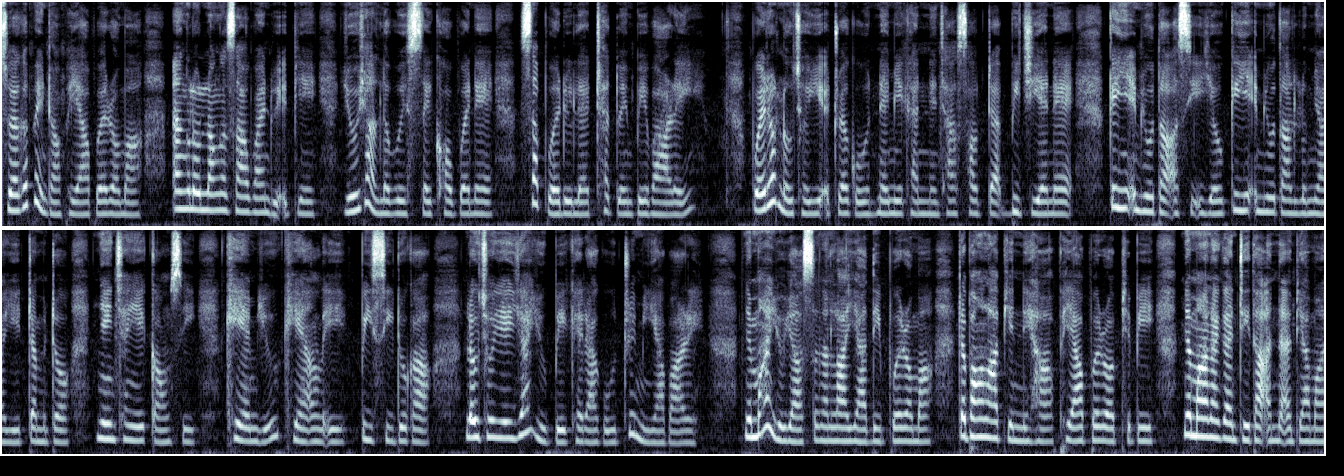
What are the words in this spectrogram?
ဆွဲကပင်တောင်ဖျားပွဲတော်မှာအင်္ဂလိုလောင်ကစားဝိုင်းတွေအပြင်ရိုးရာလက်ဝဲစိတ်ခေါ်ပွဲနဲ့ဆက်ပွဲတွေလည်းထပ်သွင်းပေးပါတယ်။ ပွဲတော်လုံချွေရေးအတွက်ကိုနေမြေခန့်နှင်ချဆောက်တက် BGN နဲ့ကရင်အမျိုးသားအစည်းအရုံးကရင်အမျိုးသားလွတ်မြောက်ရေးတပ်မတော်ငြိမ်းချမ်းရေးကောင်စီ KMU KNLA PC တို့ကလုံချွေရေးရယူပေးခဲ့တာကိုတွေ့မြင်ရပါတယ်။မြမရိုးရာစနလာရာသီပွဲတော်မှာတပေါင်းလာပြည့်နေဟာဖျားပွဲတော်ဖြစ်ပြီးမြန်မာနိုင်ငံဒေသအနှံ့အပြားမှာ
